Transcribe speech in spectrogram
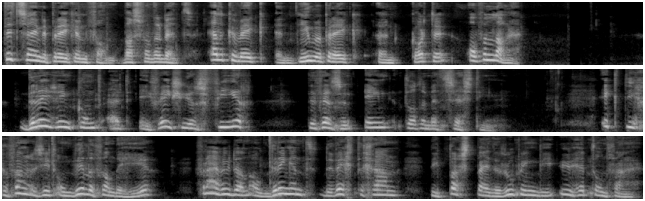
Dit zijn de preken van Bas van der Bent. Elke week een nieuwe preek, een korte of een lange. De lezing komt uit Efeziërs 4, de versen 1 tot en met 16. Ik die gevangen zit omwille van de Heer, vraag u dan ook dringend de weg te gaan die past bij de roeping die u hebt ontvangen.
